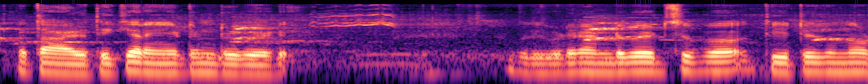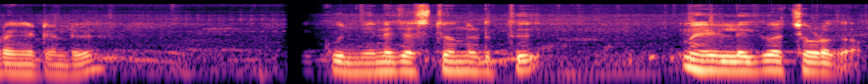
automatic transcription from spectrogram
ഇപ്പോൾ താഴത്തേക്ക് ഇറങ്ങിയിട്ടുണ്ട് ബേഡ് അപ്പോൾ ഇവിടെ രണ്ട് ബേഡ്സ് ഇപ്പോൾ തീറ്റ തിന്ന് തുടങ്ങിയിട്ടുണ്ട്. കുഞ്ഞിനെ ജസ്റ്റ് ഒന്ന് എടുത്ത് മുകളിലേക്ക് വെച്ചു കൊടുക്കാം.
